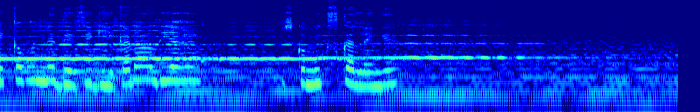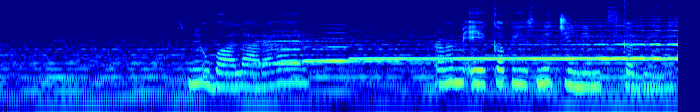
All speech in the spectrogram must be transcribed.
एक कप हमने देसी घी का डाल दिया है। इसको मिक्स कर लेंगे। इसमें उबाल आ रहा है। अब हम एक कप ही इसमें चीनी मिक्स कर देंगे।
